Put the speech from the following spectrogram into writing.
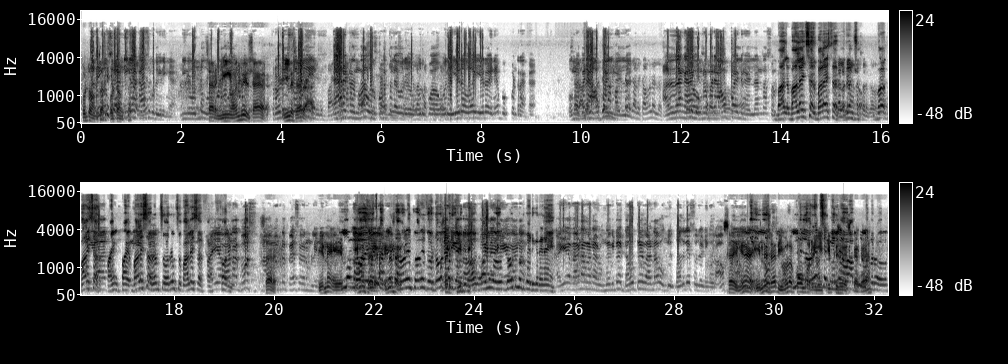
கூட்டம் சார் கூட்டம் சார் காசு கொடுக்குறீங்க. நீங்க ஒரு சார் நீங்க வந்து சார் இல்ல சார். டேரக்டர் தான் ஒரு படத்துல ஒரு ஒரு ஹீரோவோ ஹீரோயினே புக் பண்றாங்க. உங்க மாதிரி இல்ல. அதுதாங்க மாதிரி இல்லன்னு தான் சொல்றேன். பாலாஜி சார் பாலாஜி சார் ஒரு நிமிஷம். என்ன சார் பா- பாலாஜி சார் நீங்க- பை- பை- பாலாஜி சார் ஒரு நிமிஷம் ஒரு நிமிஷம் பாலாஜி சார் ஐயா sorry. வேணாம் கோஸ் சார். நான் உங்ககிட்ட பேச விரும்பல என்ன இல்ல bro, என்ன சார் இல்ல, என்ன இல்ல, சார்? ஒரு நிமிஷம், ஒரு நிமிஷம், doubt சார், மட்டும். ஐயா வேணாம் வேணாம். உங்ககிட்ட டவுட்டே வேணாம். உங்களுக்கு பதிலே சொல்ல நீங்க ஒரு ஆஃப் சார் என்ன சார் இவ்வளவு கோவப்படுறீங்க கீர்த்தி இல்ல, சுரேஷ்காக அப்படி இல்ல bro.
